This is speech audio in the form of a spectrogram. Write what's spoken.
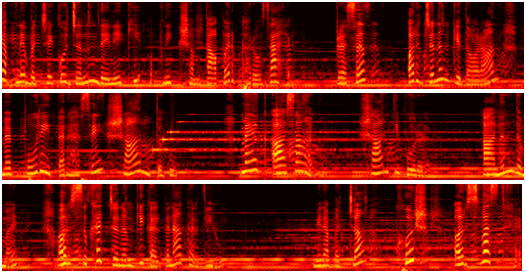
अपने बच्चे को जन्म देने की अपनी क्षमता पर भरोसा है। प्रसव और जन्म के दौरान मैं पूरी तरह से शांत हूँ। मैं एक आसान, शांतिपूर्ण, आनंदमय और सुखद जन्म की कल्पना करती हूँ। मेरा बच्चा खुश और स्वस्थ है।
